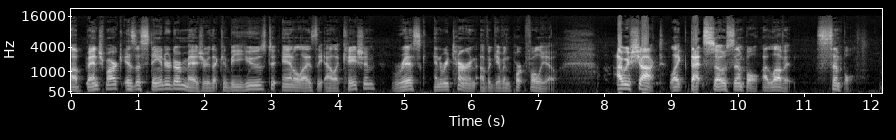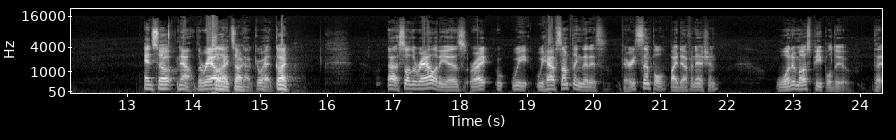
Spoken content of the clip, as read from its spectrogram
A benchmark is a standard or measure that can be used to analyze the allocation, risk, and return of a given portfolio. I was shocked. Like, that's so simple. I love it. Simple. And so. Now, the reality. Go ahead. Sorry. Uh, go ahead. Go ahead. Uh, so the reality is, right? We we have something that is very simple by definition. What do most people do? They,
